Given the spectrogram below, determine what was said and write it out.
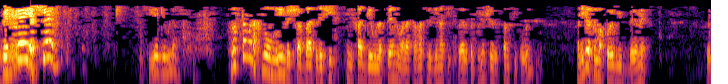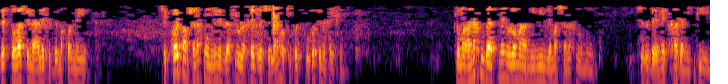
בחי השם תהיה גאולה. לא סתם אנחנו אומרים בשבת ראשית צמיחת גאולתנו על הקמת מדינת ישראל, אתם חושבים שזה סתם סיפורים? אני אגיד לכם מה כואב לי באמת, וזו תורה שמאלפת במכון מאיר, שכל פעם שאנחנו אומרים את זה אפילו לחבר'ה שלנו, הכיפות סגוגות, הם מחייכים. כלומר, אנחנו בעצמנו לא מאמינים למה שאנחנו אומרים, שזה באמת חג אמיתי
